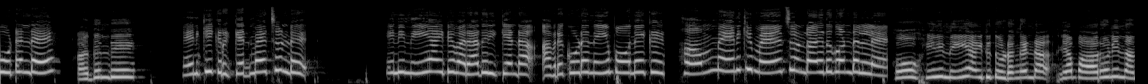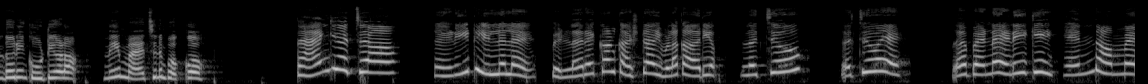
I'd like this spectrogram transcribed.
കൂട്ടണ്ടേ? അതെന്തേ? എനിക്ക് ക്രിക്കറ്റ് മാച്ച് ഉണ്ട്. ഇനി നീ ആയിട്ട് വരാതിരിക്കണ്ട. അവരെ കൂടെ നീ പോന്നേക്ക്. അമ്മ എനിക്ക് മാച്ച് ഉണ്ടായത് കൊണ്ടല്ലേ? ഓ ഇനി നീ ആയിട്ട് തുടങ്ങണ്ട. ഞാൻ പാറോനെയും നന്ദോനെയും കൂട്ടിയോളാം. നീ മാച്ചിന് പൊക്കോ. താങ്ക് യു അച്ഛാ. എണീറ്റില്ലല്ലേ പിള്ളേരെക്കാൾ കഷ്ടാ ഇവളെ കാര്യം. ലച്ചു ലച്ചുവേ പെണ്ണെ എണീക്ക്. എന്താ അമ്മേ?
